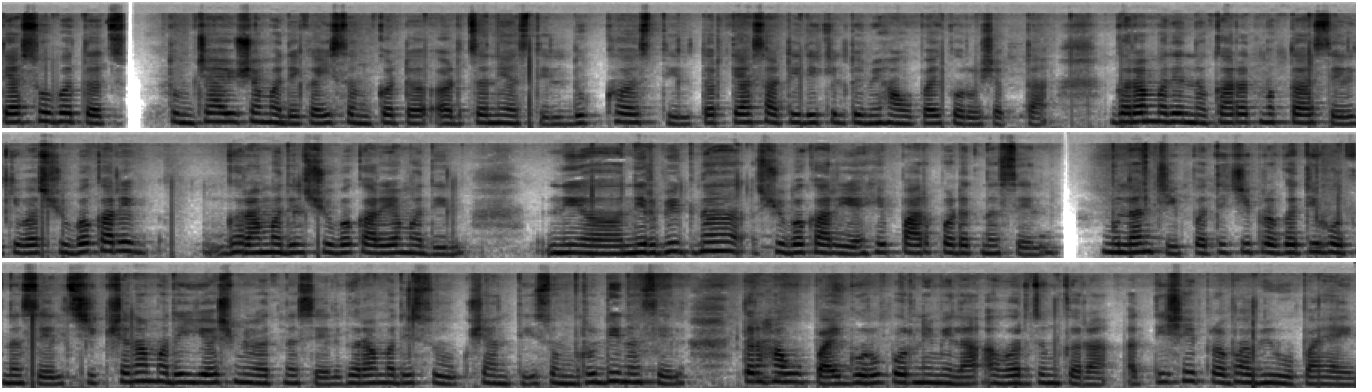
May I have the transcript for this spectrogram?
त्यासोबतच तुमच्या आयुष्यामध्ये काही संकट अडचणी असतील दुःख असतील तर त्यासाठी देखील तुम्ही हा उपाय करू शकता. घरामध्ये नकारात्मकता असेल किंवा शुभकार्य घरामधील शुभकार्यामधील नि निर्विघ्न शुभकार्य हे पार पडत नसेल मुलांची पतीची प्रगती होत नसेल शिक्षणामध्ये यश मिळत नसेल घरामध्ये सुख शांती समृद्धी नसेल तर हा उपाय गुरुपौर्णिमेला आवर्जून करा. अतिशय प्रभावी उपाय आहे.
